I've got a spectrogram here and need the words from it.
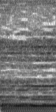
啊。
